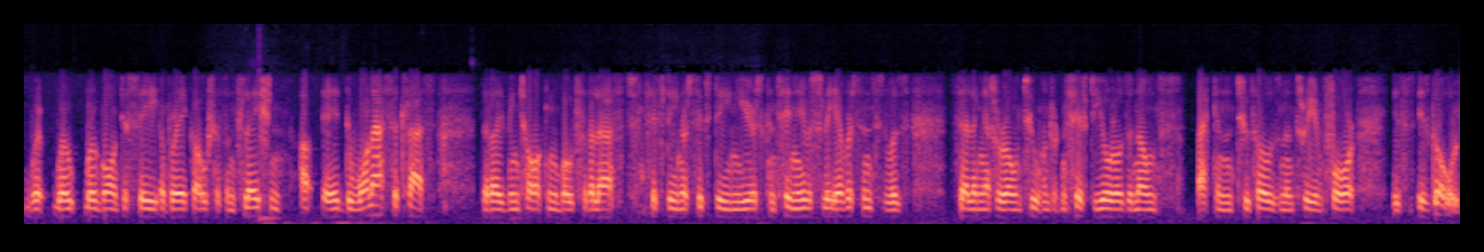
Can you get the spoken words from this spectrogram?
we're, we're, we're, going to see a breakout of inflation. Uh, uh, the one asset class that I've been talking about for the last 15 or 16 years continuously, ever since it was selling at around 250 euros an ounce back in 2003 and 4, is, is gold.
